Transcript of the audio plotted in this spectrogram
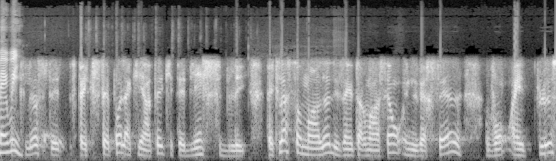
Mais ben oui. Fait que là, c'était, fait que c'était pas la clientèle qui était bien ciblée. Fait que là, à ce moment-là, les interventions universelles vont être plus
